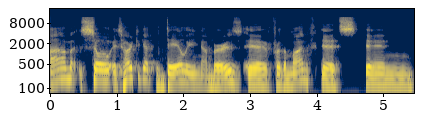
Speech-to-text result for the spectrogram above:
Um, so it's hard to get the daily numbers. Uh, for the month, it's in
